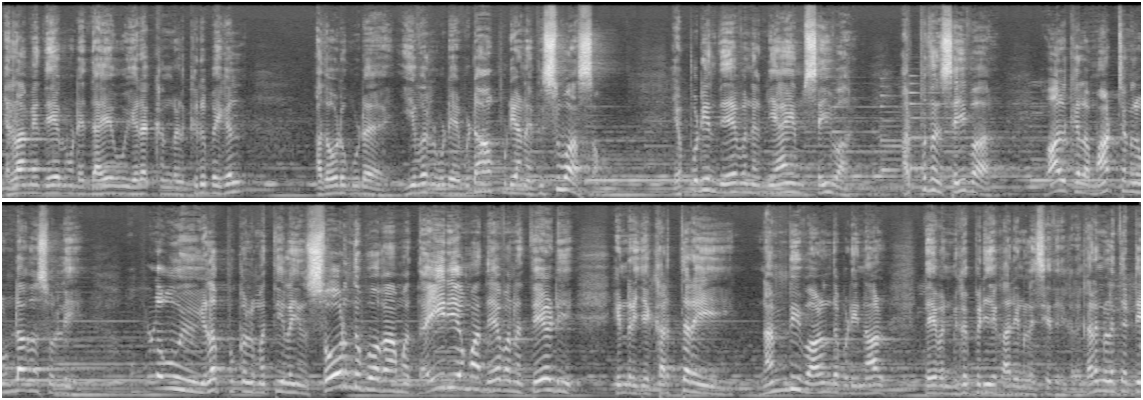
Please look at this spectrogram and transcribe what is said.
எல்லாமே தேவனுடைய தயவு இரக்கங்கள் கிருபைகள் அதோடு கூட இவர்களுடைய விடாப்புடியான விசுவாசம். எப்படியும் தேவனை நியாயம் செய்வார் அற்புதம் செய்வார். வாழ்க்கையில் மாற்றங்கள் உண்டாக சொல்லி அவ்வளவு இழப்புக்கள் மத்தியிலையும் சோர்ந்து போகாமல் தைரியமாக தேவனை தேடி இன்றைய கர்த்தரை நம்பி வாழ்ந்தபடினால் தேவன் மிகப்பெரிய காரியங்களை செய்திருக்கிறார். கரங்களை தட்டி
